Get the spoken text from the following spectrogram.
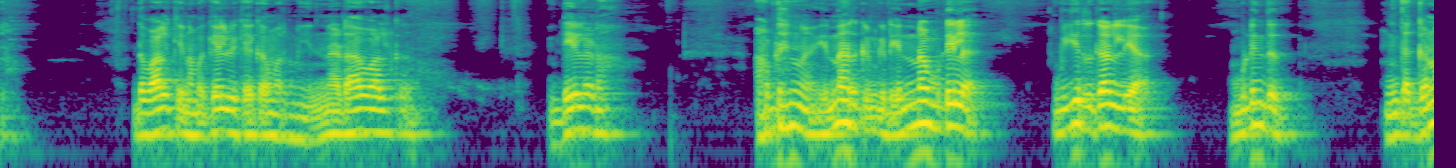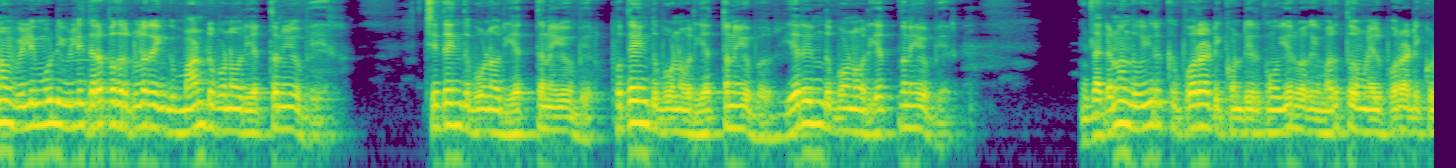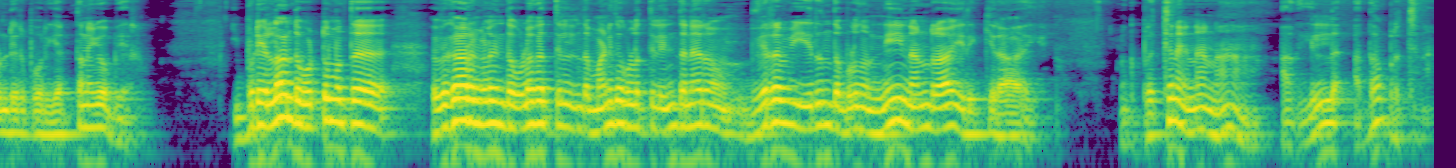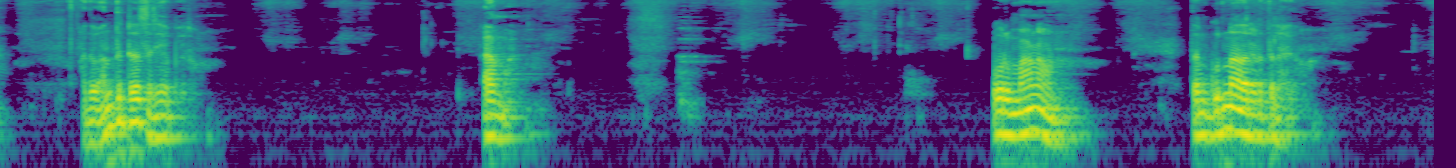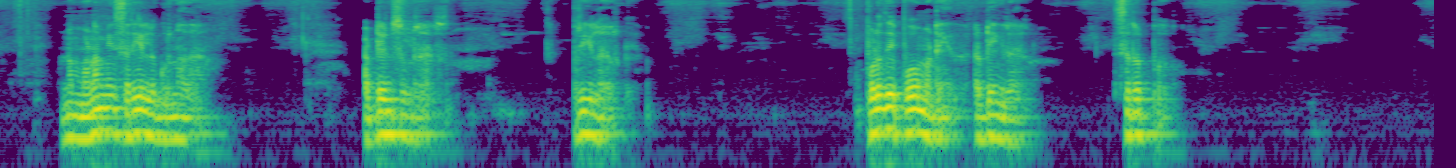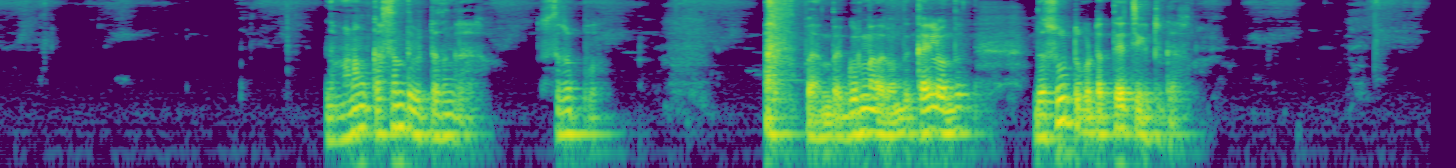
இந்த வாழ்க்கையை நம்ம கேள்வி கேட்காம இருக்கணும். என்னடா வாழ்க்கை? இப்படி இல்லைடா. அப்படின்னு என்ன இருக்குன்னு கேட்டு என்ன முடியல? உயிர் இருக்கா இல்லையா? முடிந்தது. இந்த கணம் விழி மூடி விழி திறப்பதற்குள்ளே இங்கு மாண்டு போனவர் எத்தனையோ பேர். சிதைந்து போனவர் எத்தனையோ பேர். புதைந்து போனவர் எத்தனையோ பேர். எரிந்து போனவர் எத்தனையோ பேர். இந்த கணம் அந்த உயிருக்கு போராடி கொண்டிருக்கும் உயர் வகை மருத்துவமனையில் போராடி கொண்டிருப்பவர் எத்தனையோ பேர். இப்படியெல்லாம் இந்த ஒட்டுமொத்த விகாரங்களும் இந்த உலகத்தில் இந்த மனித குலத்தில் இந்த நேரம் விரவி இருந்த பொழுதும் நீ நன்றாக இருக்கிறாய் உனக்கு பிரச்சனை என்னன்னா அது இல்லை. அதுதான் பிரச்சனை. அது வந்துட்டா சரியாக போயிடும். ஆமாம் ஒரு மாணவன் தன் குருநாதர் இடத்துல நம் மனமே சரியில்லை குருநாதா அப்படின்னு சொல்கிறார் புரியல அவருக்கு பொழுதே போக மாட்டேங்குது அப்படிங்கிறார் சிறப்பு. இந்த மனம் கசந்து விட்டதுங்கிறார் சிறப்பு. இப்போ அந்த குருநாதர் வந்து கையில் வந்து இந்த சூட்டு கொட்டை தேய்ச்சிக்கிட்டு இருக்கார்.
